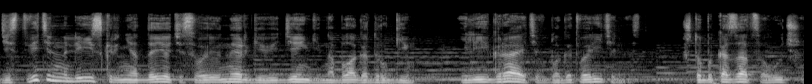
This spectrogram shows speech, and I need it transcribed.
Действительно ли искренне отдаете свою энергию и деньги на благо другим? Или играете в благотворительность, чтобы казаться лучше?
